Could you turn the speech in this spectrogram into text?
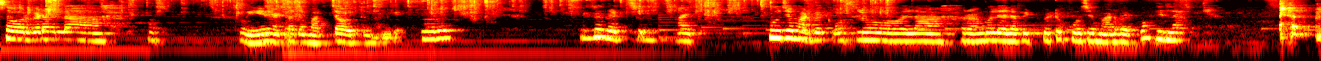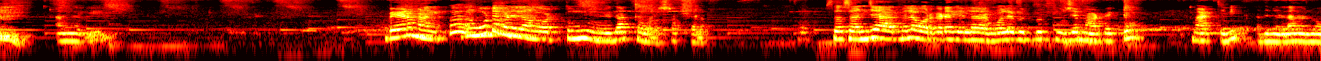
ಸೊ ಹೊರಗಡೆ ಎಲ್ಲ ಏನು ಹೇಳ್ತದೆ ಮತ್ತೆ ಹೋಯ್ತು ನನಗೆ. ಆಯ್ತು. ಪೂಜೆ ಮಾಡಬೇಕು. ಹೊಸಲು ಎಲ್ಲ, ರಂಗೋಲಿ ಎಲ್ಲ ಬಿಟ್ಬಿಟ್ಟು ಪೂಜೆ ಮಾಡಬೇಕು. ಇಲ್ಲ. ಹಂಗಾಗಿ. ಬೇಡ ಮನೆಗೆ. ಊಟ ಮಾಡಿಲ್ಲ ಅವ್ನು ಒಟ್ಟು ತುಂಬ ಇದಾಗ್ತಲ್ಲ ಇಷ್ಟಾಗ್ತಲ್ಲ ಸೊ ಸಂಜೆ ಆದಮೇಲೆ ಹೊರಗಡೆಗೆಲ್ಲ ರಂಗೋಲೆ ಬಿಟ್ಬಿಟ್ಟು ಪೂಜೆ ಮಾಡಬೇಕು. ಮಾಡ್ತೀನಿ. ಅದನ್ನೆಲ್ಲ ನಾನು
